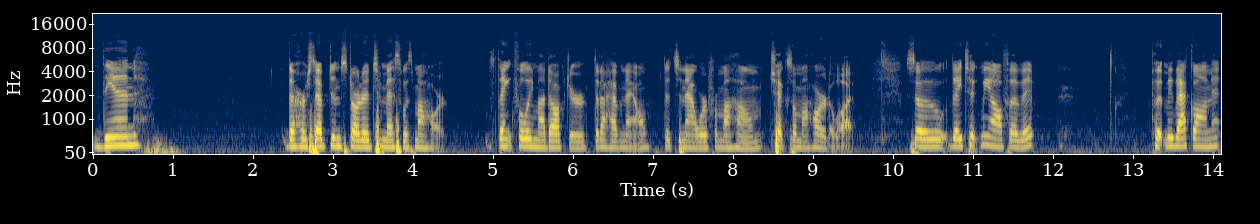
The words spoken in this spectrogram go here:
then the Herceptin started to mess with my heart. Thankfully, my doctor that I have now, that's an hour from my home, checks on my heart a lot. So they took me off of it, put me back on it,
